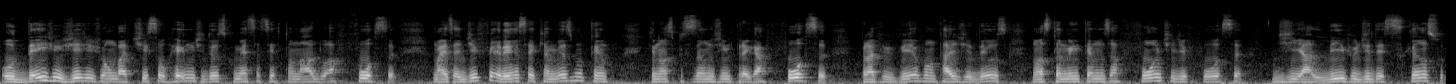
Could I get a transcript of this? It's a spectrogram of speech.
ou desde os dias de João Batista, o reino de Deus começa a ser tomado à força. Mas a diferença é que, ao mesmo tempo que nós precisamos de empregar força para viver a vontade de Deus, nós também temos a fonte de força, de alívio, de descanso,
